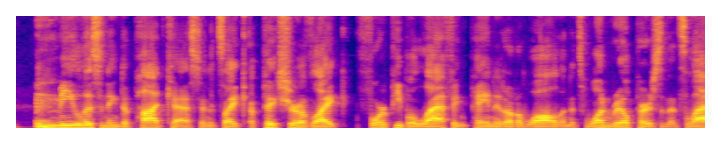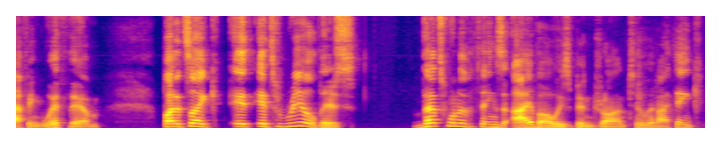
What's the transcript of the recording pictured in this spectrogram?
me listening to podcasts, and it's like a picture of like four people laughing painted on a wall, and it's one real person that's laughing with them. But it's like, it, it's real. There's, that's one of the things I've always been drawn to. And I think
